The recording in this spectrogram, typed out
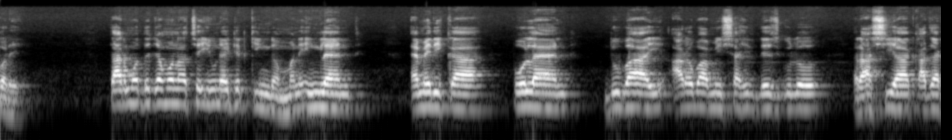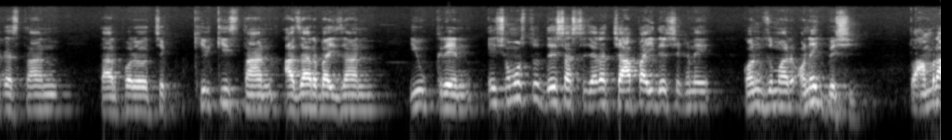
করে। তার মধ্যে যেমন আছে ইউনাইটেড কিংডম মানে ইংল্যান্ড আমেরিকা পোল্যান্ড দুবাই আরব আমিরশাহীর দেশগুলো, রাশিয়া কাজাকস্তান তারপরে হচ্ছে খিরকিস্তান আজারবাইজান, ইউক্রেন, এই সমস্ত দেশ আসছে যারা চা পাইদের সেখানে কনজিউমার অনেক বেশি। তো আমরা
